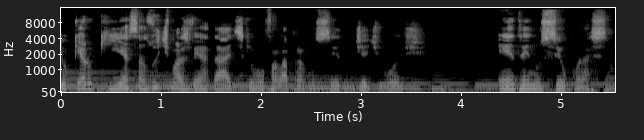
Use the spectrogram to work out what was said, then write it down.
Eu quero que essas últimas verdades que eu vou falar para você no dia de hoje entrem no seu coração.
